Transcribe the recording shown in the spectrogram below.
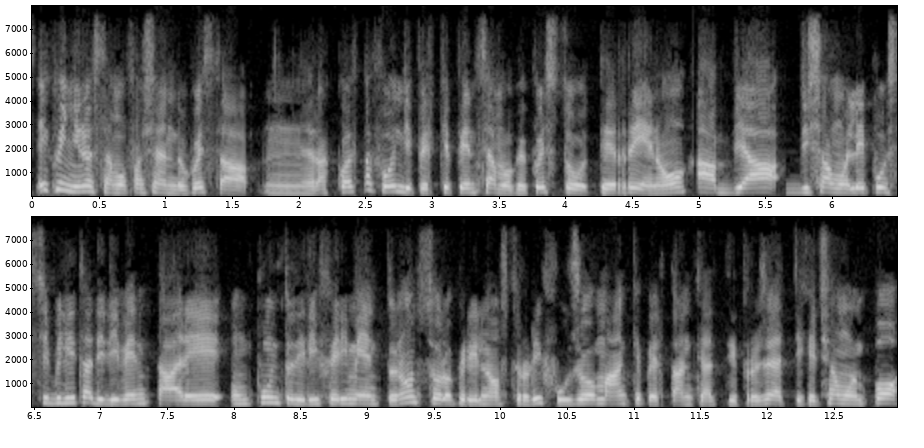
e quindi noi stiamo facendo questa mh, raccolta fondi perché pensiamo che questo terreno abbia diciamo, le possibilità di diventare un punto di riferimento non solo per il nostro rifugio ma anche per tanti altri progetti che diciamo un po'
